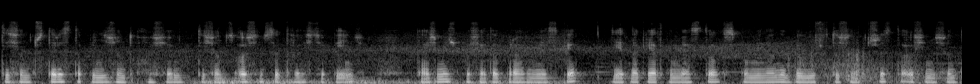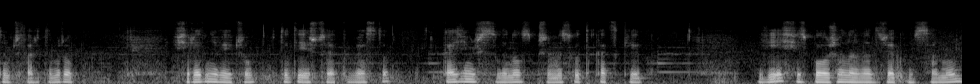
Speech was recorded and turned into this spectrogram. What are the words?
1458-1825 Kazimierz posiadał prawo miejskie, jednak jako miasto wspominane był już w 1384 roku. W średniowieczu, wtedy jeszcze jako miasto, Kazimierz słynął z przemysłu tkackiego. Wieś jest położona nad rzeką samą.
